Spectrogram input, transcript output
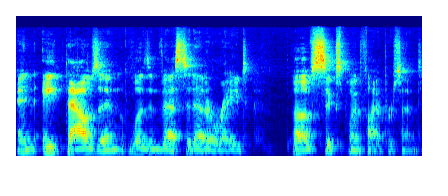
and 8,000 was invested at a rate of 6.5%.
